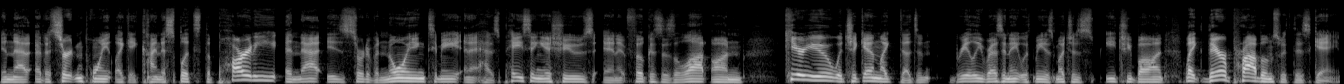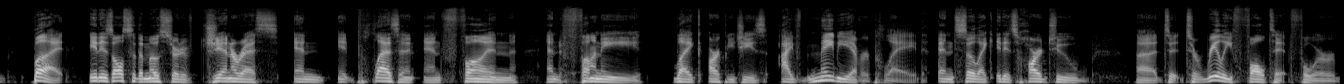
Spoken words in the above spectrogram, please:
In that, at a certain point, like it kind of splits the party, and that is sort of annoying to me. And it has pacing issues, and it focuses a lot on Kiryu, which again, like, doesn't really resonate with me as much as Ichiban. Like, there are problems with this game, but it is also the most sort of generous and pleasant and fun and funny like RPGs I've maybe ever played. And so, like, it is hard to. Uh, to to really fault it for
